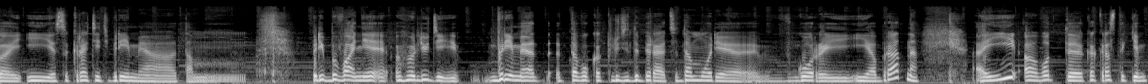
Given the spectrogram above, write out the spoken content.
э, и сократить время э, там пребывания э, людей, время того, как люди добираются до моря, э, в горы и обратно. И э, вот э, как раз-таки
